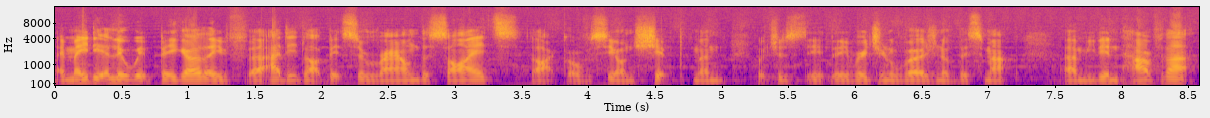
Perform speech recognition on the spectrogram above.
They made it a little bit bigger. They've uh, added like bits around the sides, like obviously on Shipment, which is the original version of this map. Um, you didn't have that.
